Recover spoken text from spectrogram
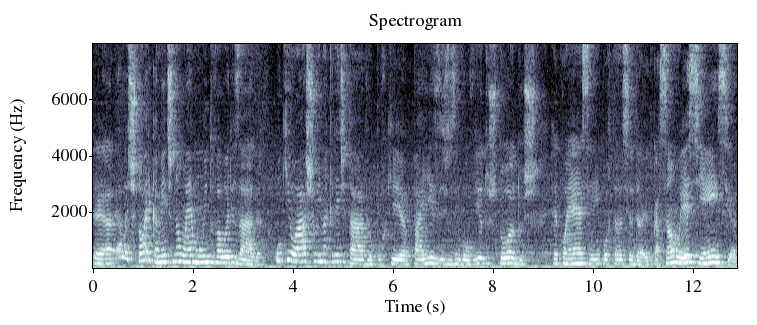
é, ela historicamente não é muito valorizada. O que eu acho inacreditável, porque países desenvolvidos todos reconhecem a importância da educação e ciência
